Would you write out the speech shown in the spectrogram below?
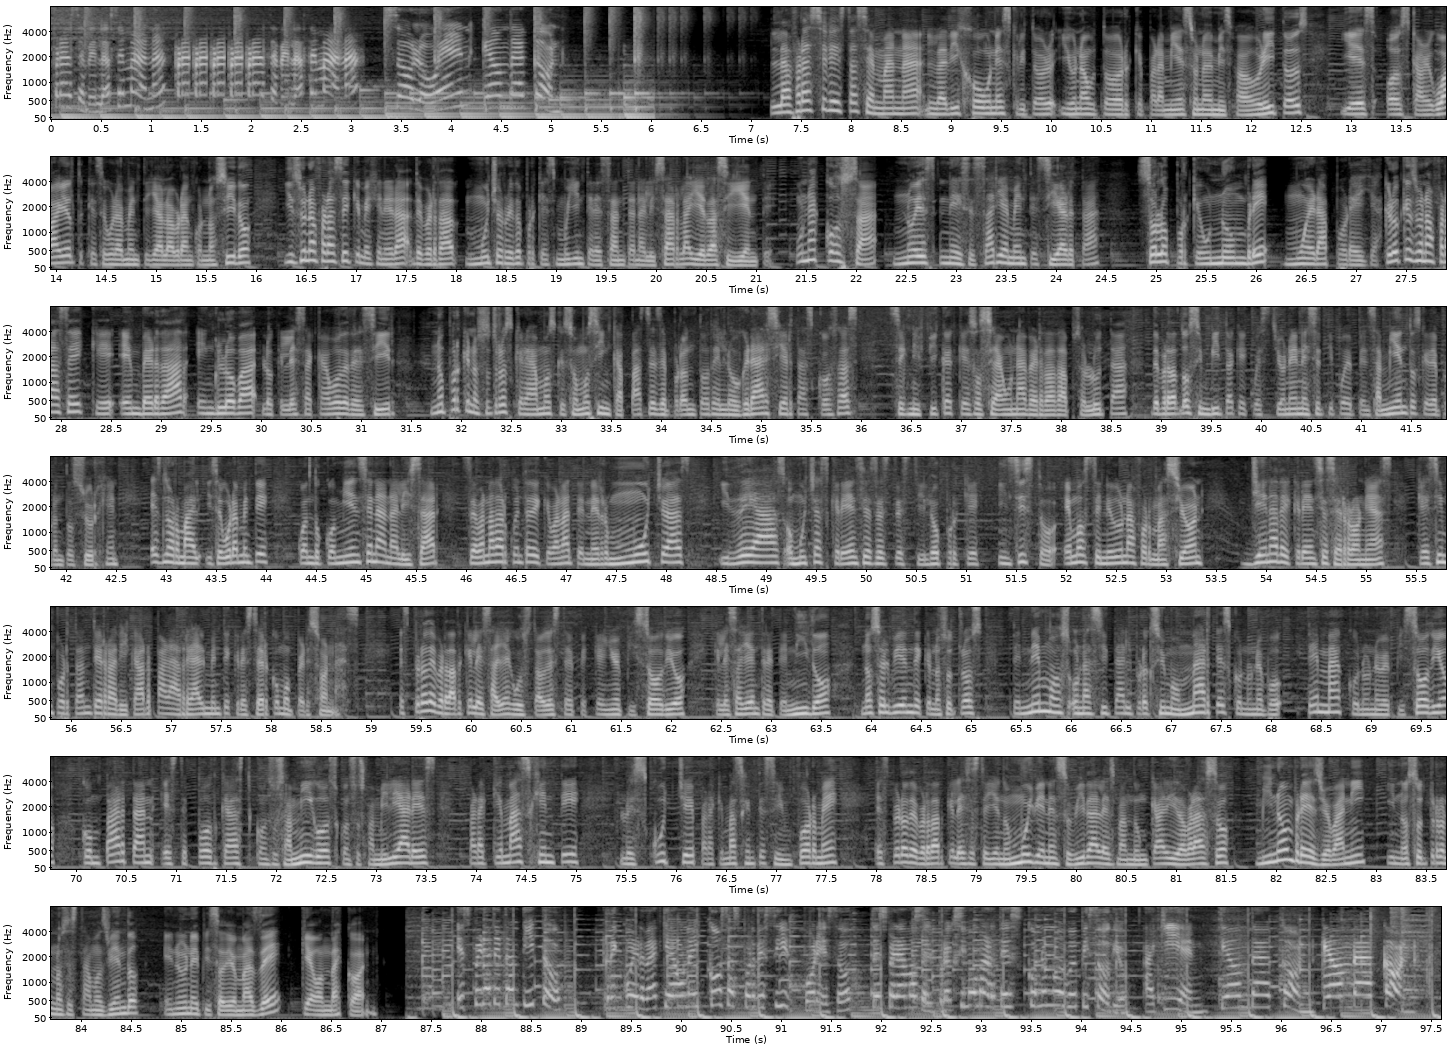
Frase de la semana. frase de la semana solo en ¿Qué onda? La frase de esta semana la dijo un escritor y un autor que para mí es uno de mis favoritos y es Oscar Wilde, que seguramente ya lo habrán conocido, y es una frase que me genera de verdad mucho ruido porque es muy interesante analizarla y es la siguiente. Una cosa no es necesariamente cierta solo porque un hombre muera por ella. Creo que es una frase que en verdad engloba lo que les acabo de decir no porque nosotros creamos que somos incapaces de pronto de lograr ciertas cosas, significa que eso sea una verdad absoluta. De verdad los invito a que cuestionen ese tipo de pensamientos que de pronto surgen. Es normal y seguramente cuando comiencen a analizar se van a dar cuenta de que van a tener muchas ideas o muchas creencias de este estilo porque, insisto, hemos tenido una formación llena de creencias erróneas que es importante erradicar para realmente crecer como personas. Espero de verdad que les haya gustado este pequeño episodio, que les haya entretenido. No se olviden de que nosotros tenemos una cita el próximo martes con un nuevo tema, con un nuevo episodio. Compartan este podcast con sus amigos, con sus familiares, para que más gente lo escuche, para que más gente se informe. Espero de verdad que les esté yendo muy bien en su vida. Les mando un cálido abrazo. Mi nombre es Giovanni y nosotros nos estamos viendo en un episodio más de ¿Qué onda con? Tantito. Recuerda que aún hay cosas por decir, por eso te esperamos el próximo martes con un nuevo episodio, aquí en ¿Qué onda con? ¿Qué onda con?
